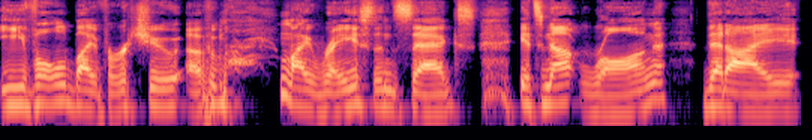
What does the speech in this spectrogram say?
evil by virtue of my, my, race and sex. It's not wrong that I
